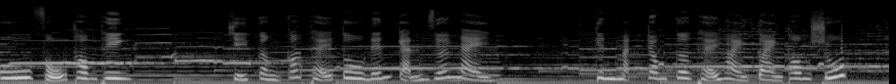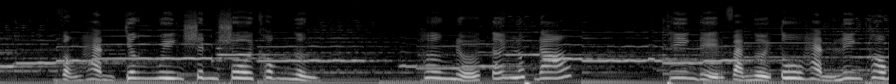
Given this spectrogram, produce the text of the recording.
u phủ thôn thiên. Chỉ cần có thể tu đến cảnh giới này, Kinh mạch trong cơ thể hoàn toàn thông suốt, Vận hành chân nguyên sinh sôi không ngừng. Hơn nữa tới lúc đó thiên địa và người tu hành liên thông.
